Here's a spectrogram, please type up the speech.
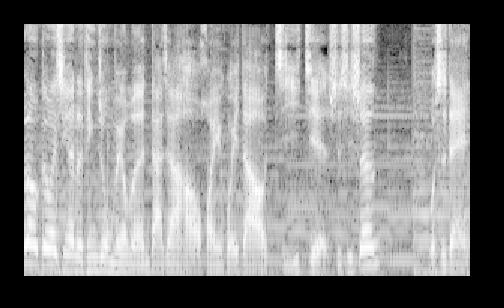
Hello，各位亲爱的听众朋友们，大家好，欢迎回到极简实习生，我是 Dan。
